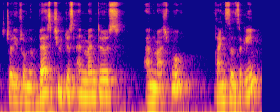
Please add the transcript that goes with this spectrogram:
study from the best tutors and mentors, and much more. Thanks once again.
